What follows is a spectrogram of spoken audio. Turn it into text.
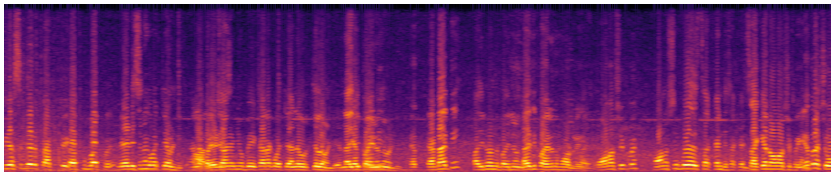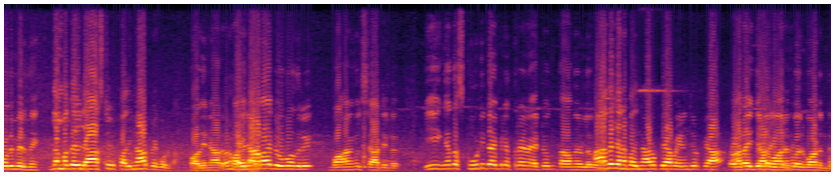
വി എസിന്റെ ഒരു പെപ്പ് പെപ്പ് പെപ്പ് ലേഡീസിനൊക്കെ പറ്റിയ വണ്ടി. നല്ല കഴിഞ്ഞ് ഉപയോഗിക്കാനൊക്കെ പറ്റിയ നല്ല വൃത്തിയുള്ള വണ്ടി. രണ്ടായിരത്തി പതിനൊന്ന് വണ്ടി? രണ്ടായിരത്തി? പതിനൊന്ന് പതിനൊന്ന്. രണ്ടായിരത്തി പതിനൊന്ന് model ownership ownership second second second ownership എത്ര ചോദ്യം വരുന്നത് ഇത് നമുക്ക് ലാസ്റ്റ് ഒരു പതിനാറ് രൂപ കൊടുക്കാം. പതിനാറ്. പതിനാറായിരം രൂപ മുതൽ വാഹനങ്ങൾ സ്റ്റാർട്ട് ചെയ്യുന്നുണ്ട്. ഈ ഇങ്ങനത്തെ സ്കൂട്ടി ടൈപ്പിൽ എത്രയാണ് ഏറ്റവും താന്നുള്ളത് ആ, അതൊക്കെ പതിനാറ് റുപ്യ പതിനഞ്ച് റുപ്യ വാഹനങ്ങൾ ഒരുപാടുണ്ട്.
